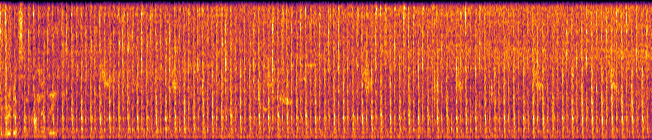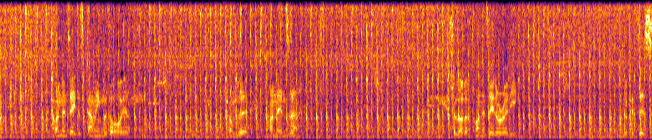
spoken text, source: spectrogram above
Get rid of some condensate. Condensate is coming with the oil from the condenser. It's a lot of condensate already. Look at this.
